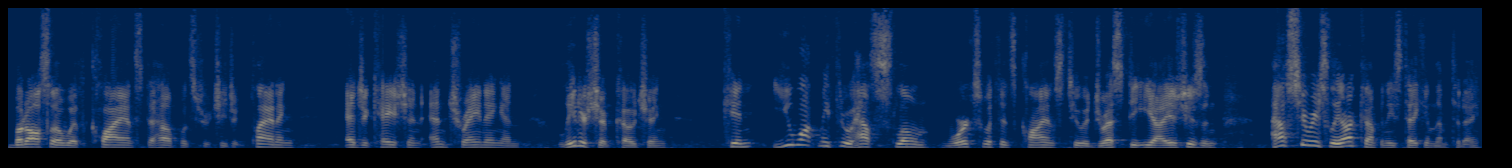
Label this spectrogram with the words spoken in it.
but also with clients to help with strategic planning, education, and training and leadership coaching. Can you walk me through how Slone works with its clients to address DEI issues and how seriously are companies taking them today?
